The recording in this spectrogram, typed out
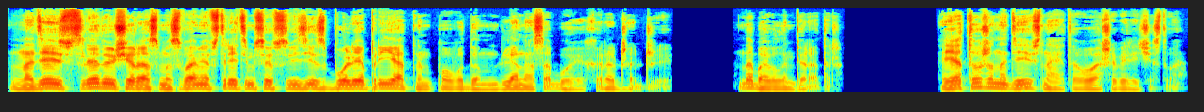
Надеюсь, в следующий раз мы с вами встретимся в связи с более приятным поводом для нас обоих, Раджаджи», — добавил император. «Я тоже надеюсь на это, Ваше Величество».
